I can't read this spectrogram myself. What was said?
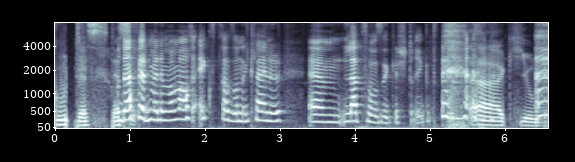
Gut, das, das Und dafür hat meine Mama auch extra so eine kleine ähm, Latzhose gestrickt. ah, cute.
